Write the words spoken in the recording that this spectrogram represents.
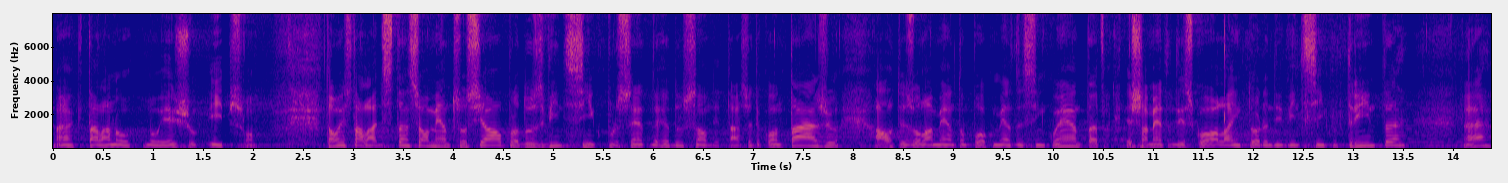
né, que está lá no, no eixo Y. Então está lá, distanciamento social produz 25% de redução de taxa de contágio, alto isolamento um pouco menos de 50%, fechamento de escola em torno de 25, 30%, né?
